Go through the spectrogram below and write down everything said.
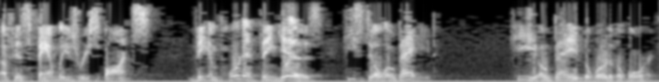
of his family's response, the important thing is he still obeyed. He obeyed the word of the Lord.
